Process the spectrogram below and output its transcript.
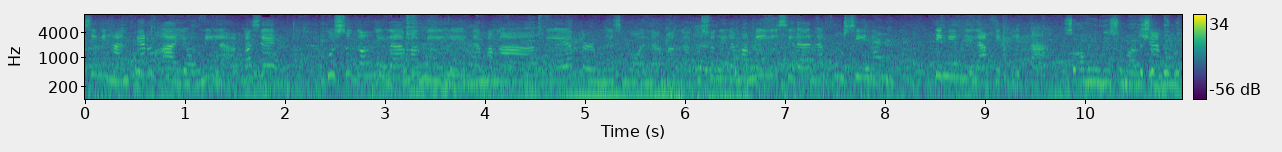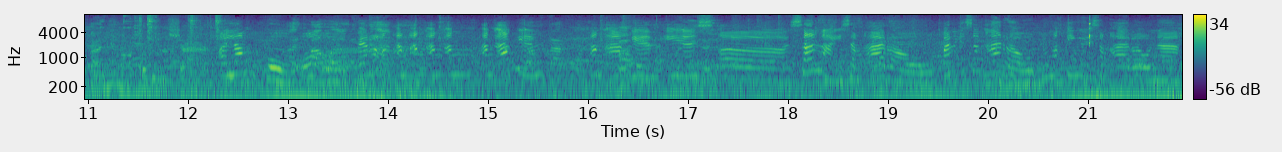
sinihan, pero ayaw nila. Kasi gusto daw nila mamili ng mga theater mismo na mga gusto nila mamili sila na kung sinong tingin nila kikita. So ang hindi sumali sa Siyempre. bunutan, yung mga probinsya. Alam ko, oo. Pero ang ang ang ang ang, ang akin, ang akin is uh, sana isang araw, parang isang araw, dumating yung isang araw na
